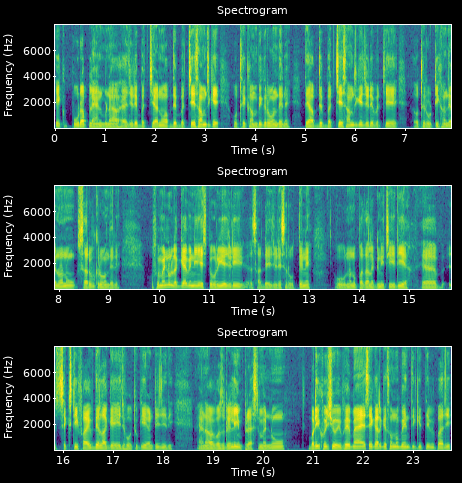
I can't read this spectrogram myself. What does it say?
ਇੱਕ ਪੂਰਾ ਪਲਾਨ ਬਣਾਇਆ ਹੋਇਆ ਜਿਹੜੇ ਬੱਚਿਆਂ ਨੂੰ ਆਪਦੇ ਬੱਚੇ ਸਮਝ ਕੇ ਉੱਥੇ ਕੰਮ ਵੀ ਕਰਵਾਉਂਦੇ ਨੇ ਤੇ ਆਪਦੇ ਬੱਚੇ ਸਮਝ ਕੇ ਜਿਹੜੇ ਬੱਚੇ ਉੱਥੇ ਰੋਟੀ ਖਾਂਦੇ ਨੇ ਉਹਨਾਂ ਨੂੰ ਸਰਵ ਕਰਵਾਉਂਦੇ ਨੇ। ਉਹ ਫਿਰ ਮੈਨੂੰ ਲੱਗਿਆ ਵੀ ਨਹੀਂ ਇਹ ਸਟੋਰੀ ਹੈ ਜਿਹੜੀ ਅ, ਸਾਡੇ ਜਿਹੜੇ ਸਰੋਤੇ ਨੇ ਉਹ ਉਹਨਾਂ ਨੂੰ ਪਤਾ ਲੱਗਣੀ ਚਾਹੀਦੀ ਹੈ। ਅ, 65 ਦੇ ਲਾਗੇ ਏਜ ਹੋ ਚੁੱਕੀ ਹੈ ਆਂਟੀ ਜੀ ਦੀ। And I was really impressed ਮੈਨੂੰ ਬੜੀ ਖੁਸ਼ੀ ਹੋਈ। ਫਿਰ ਮੈਂ ਇਸੇ ਕਰਕੇ ਤੁਹਾਨੂੰ ਬੇਨਤੀ ਕੀਤੀ ਵੀ ਭਾਜੀ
